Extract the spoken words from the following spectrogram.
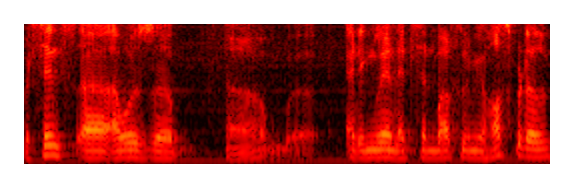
But since uh, I was uh, um, at England at St. Bartholomew Hospital,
